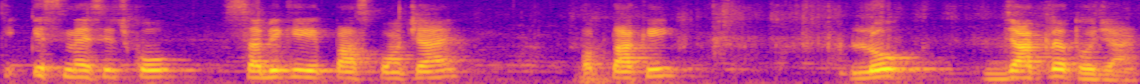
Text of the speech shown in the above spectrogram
कि इस मैसेज को सभी के पास पहुंचाएँ और ताकि लोग जागृत हो जाएँ।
